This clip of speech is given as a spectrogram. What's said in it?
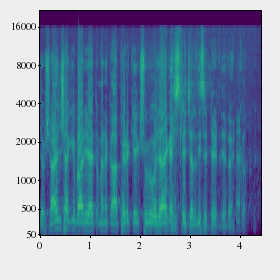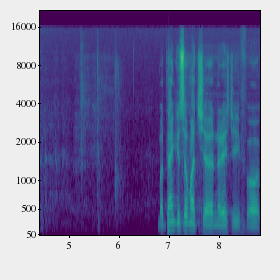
जब शाहन शाह की बारी आई तो मैंने कहा फिर केक शुरू हो जाएगा इसलिए जल्दी से डेट दे दो इनको But thank you so much, uh, Naresh ji, for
